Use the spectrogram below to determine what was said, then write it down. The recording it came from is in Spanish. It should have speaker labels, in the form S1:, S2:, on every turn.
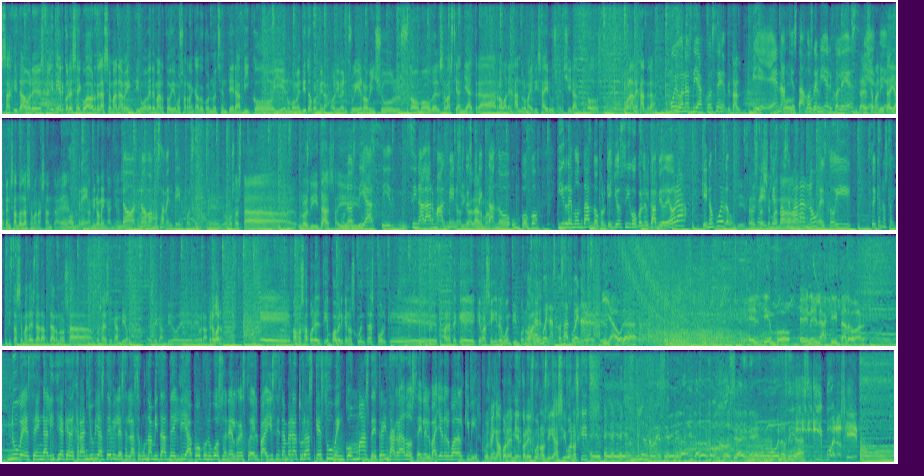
S1: Días, agitadores. Feliz miércoles, Ecuador de la semana 29 de marzo. Y hemos arrancado con Noche Entera, Vico. Y en un momentito, pues mira, Oliver Tree, Robin Schulz, Tom Odell, Sebastián Yatra, Raúl Alejandro, Miley Cyrus, Ed Sheeran, todos. Hola, Alejandra.
S2: Muy buenos días, José.
S1: ¿Qué tal?
S2: Bien, aquí estamos de miércoles.
S1: Mitad de
S2: Bien,
S1: semanita
S2: bien.
S1: ya pensando en la Semana Santa, ¿eh?
S2: Hombre.
S1: A mí no me engañas.
S2: No, no vamos a mentir, José.
S1: ¿eh? Vamos a estar unos días ahí.
S2: Unos días, sí, sin alarma al menos,
S1: Sin
S2: desconectando un poco y remontando, porque yo sigo con el cambio de hora, que no puedo.
S1: Sí, esta-
S2: José,
S1: esta
S2: es que esta
S1: semana-
S2: semana no, estoy, estoy que no estoy.
S1: Esta semana es de adaptarnos a, pues a ese cambio, a ese cambio de, de hora. Pero bueno, eh, vamos a por el tiempo a ver qué nos cuentas porque parece que, que va a seguir el buen tiempo, ¿no?
S2: cosas
S1: Ale?
S2: buenas, cosas buenas.
S1: Bien, bien.
S3: Y ahora, el tiempo en el agitador.
S2: Nubes en Galicia que dejarán lluvias débiles en la segunda mitad del día, poco nuboso en el resto del país y temperaturas que suben con más de 30 grados en el Valle del Guadalquivir.
S1: Pues venga, por el miércoles, buenos días y buenos hits.
S4: Es miércoles en el agitador con José A.M. Buenos días.
S3: Y, y buenos hits.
